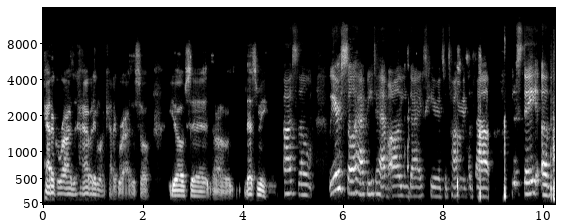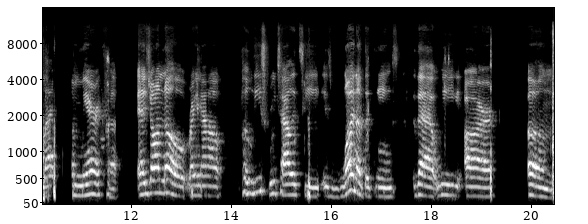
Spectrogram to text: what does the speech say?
categorize it however they want to categorize it. So, you know what I'm saying? Um, that's me. Awesome. We are so happy to have all you guys here to talk about the state of Black America. As y'all know, right now, police brutality is one of the things that we are um,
